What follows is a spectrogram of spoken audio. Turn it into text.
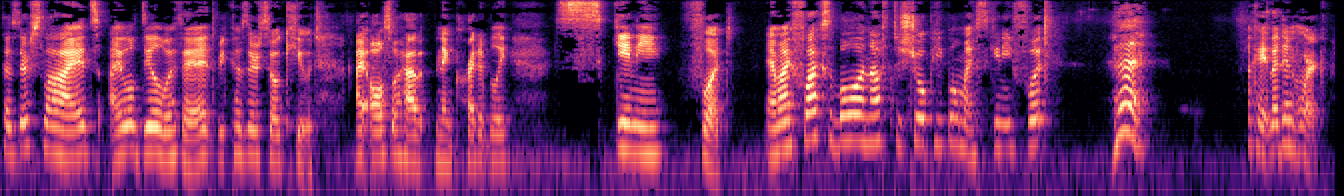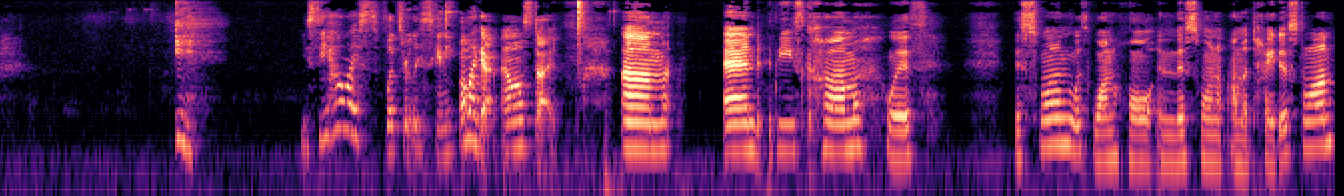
because they're slides. I will deal with it because they're so cute. I also have an incredibly skinny foot. Am I flexible enough to show people my skinny foot? Okay, that didn't work. You see how my foot's really skinny? Oh my god, I almost died. Um, and these come with this one with one hole and this one on the tightest one.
